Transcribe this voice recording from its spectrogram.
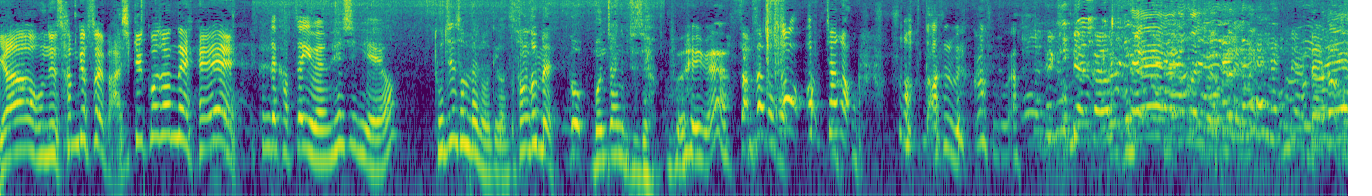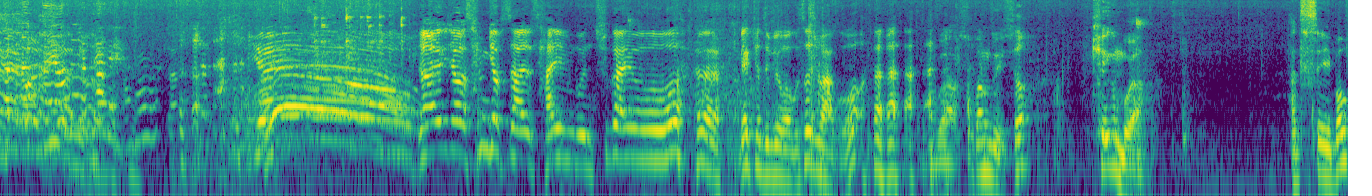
야 오늘 삼겹살 맛있게 꺼졌네. 근데 갑자기 웬 회식이에요? 도진 선배는 어디 갔어? 성 선배, 이거 먼저 한 입 드세요. 왜 이래? 쌈 싸 먹어. 어, 어, 잠깐. 어, 나는 왜 그러는 거야? 자 여기 저 삼겹살 4인분 추가요. 맥주 두 병하고 소주하고. 뭐야, 소방도 있어? 케이크는 뭐야? 하트 세이버?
